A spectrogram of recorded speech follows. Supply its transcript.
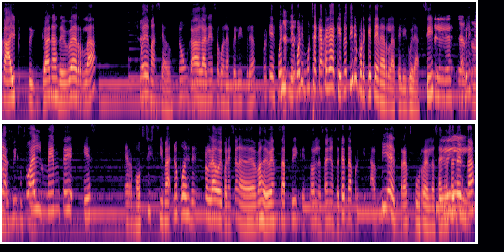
hype, de ganas de verla, fue demasiado. Nunca hagan eso con las películas, porque después le ponen mucha carga que no tiene por qué tener la película, ¿sí? La película visualmente es hermosísima. No puedes tener otro grado de conexión, además de Ben Sapti, que son los años 70, porque también transcurren los años Sí. 70.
